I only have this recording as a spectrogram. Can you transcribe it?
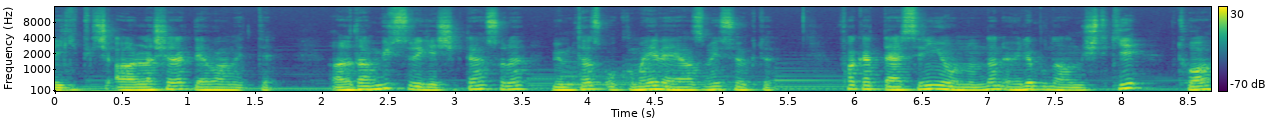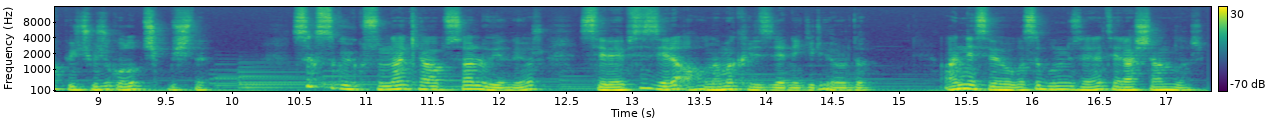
ve gittikçe ağırlaşarak devam etti. Aradan bir süre geçtikten sonra Mümtaz okumayı ve yazmayı söktü. Fakat derslerin yoğunluğundan öyle bunalmıştı ki tuhaf bir çocuk olup çıkmıştı. Sık sık uykusundan kabuslarla uyanıyor, sebepsiz yere ağlama krizlerine giriyordu. Annesi ve babası bunun üzerine telaşlandılar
